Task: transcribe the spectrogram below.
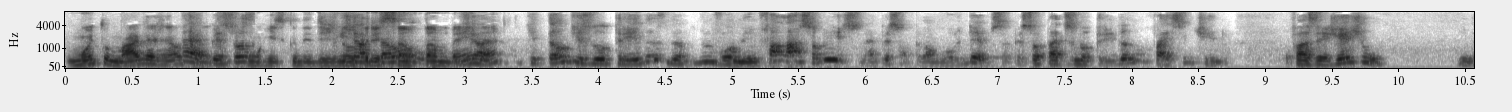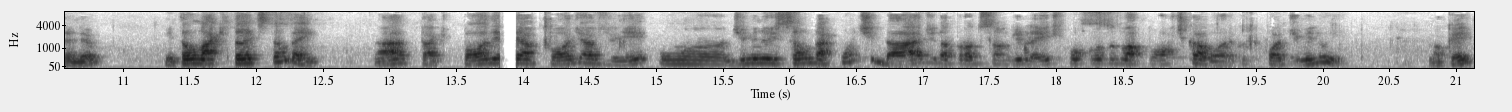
muito magras, né? É, pessoas com risco de desnutrição tão, também, já, né? Que estão desnutridas, não vou nem falar sobre isso, né, pessoal? Pelo amor de Deus. Se a pessoa está desnutrida, não faz sentido fazer jejum. Entendeu? Então, lactantes também. Tá? Tá, pode, pode haver uma diminuição da quantidade da produção de leite por conta do aporte calórico que pode diminuir. Ok?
